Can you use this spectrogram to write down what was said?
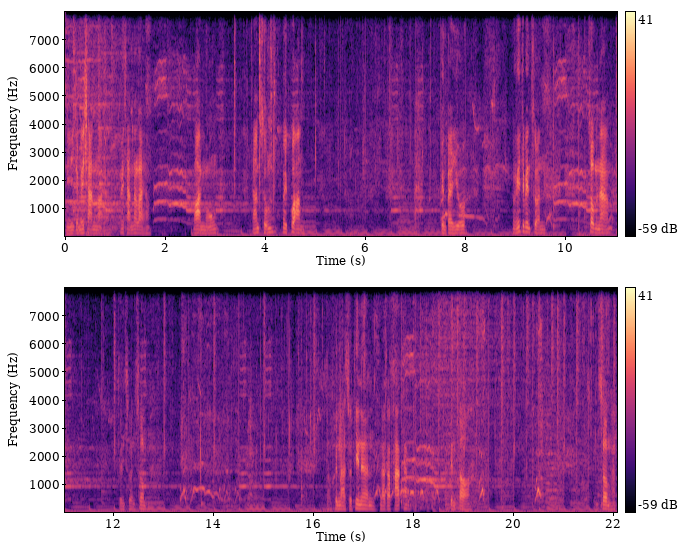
นี่จะไม่ชันหน่อยครับไม่ชันเท่าไหร่ครับ บ้านมง น้ำซุ้มไม่กวาง ขึ้นไปอยู่ ตรงนี้จะเป็นสวนส้มน้ำเป็นสวนส้ม เราขึ้นมาสุดที่เนินแล้วก็พักครับ ขึ้นต่อสวนส้มครับ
